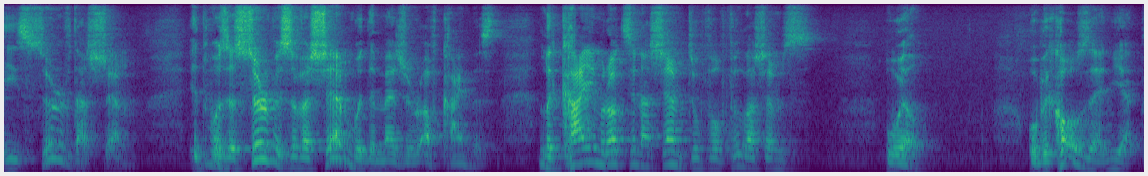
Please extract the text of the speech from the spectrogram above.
he served Hashem. It was a service of Hashem with the measure of kindness. Lekayim rotzin Hashem to fulfill Hashem's will. Ubekol and yet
